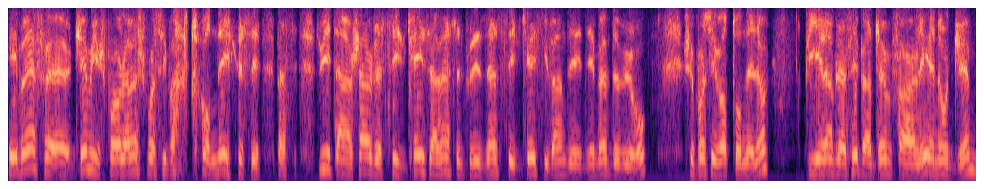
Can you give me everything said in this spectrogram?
Et bref, euh, Jimmy, je probablement, je sais pas s'il va retourner. parce que lui est en charge de Steelcase. Avant, c'était le président de Steelcase qui vend des, des meubles de bureau. Je sais pas s'il va retourner là. Puis il est remplacé par Jim Farley, un autre Jim,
